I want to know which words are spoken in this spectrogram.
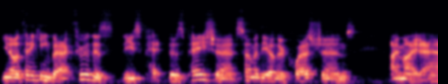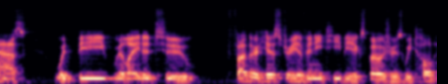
you know, thinking back through this these this patient, some of the other questions I might ask would be related to further history of any TB exposures. We told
